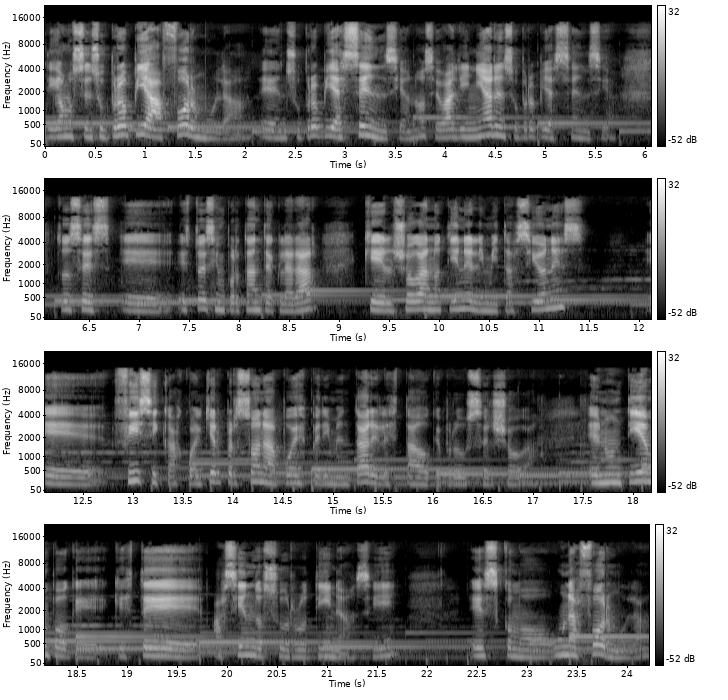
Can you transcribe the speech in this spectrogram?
digamos en su propia fórmula, en su propia esencia, ¿no? Se va a alinear en su propia esencia. Entonces, eh, esto es importante aclarar que el yoga no tiene limitaciones eh, físicas, cualquier persona puede experimentar el estado que produce el yoga en un tiempo que, que esté haciendo su rutina, ¿sí? Es como una fórmula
